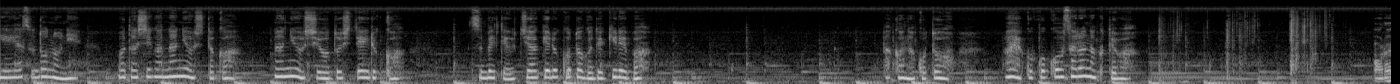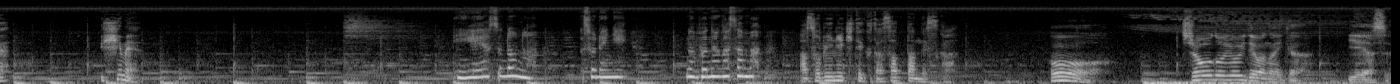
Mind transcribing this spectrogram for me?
家康殿に私が何をしたか何をしようとしているか全て打ち明けることができればバカなことを早くここを去らなくては。あれ？姫？家康殿それに信長様。遊びに来てくださったんですか？おうちょうど良いではないか家康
